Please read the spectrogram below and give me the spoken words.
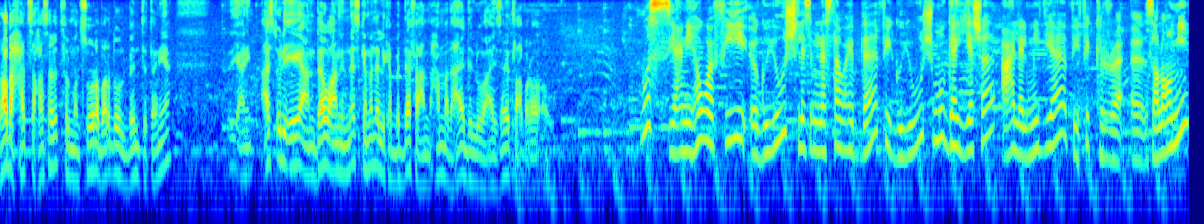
رابع حادثة حصلت في المنصورة برضو البنت تانية. يعني عايز تقولي إيه عن ده وعن الناس كمان اللي كانت بتدافع عن محمد عادل وعايزاه يطلع براءه بص يعني هو في جيوش لازم نستوعب ده. في جيوش مجيشة على الميديا في فكر آه، ظلامي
